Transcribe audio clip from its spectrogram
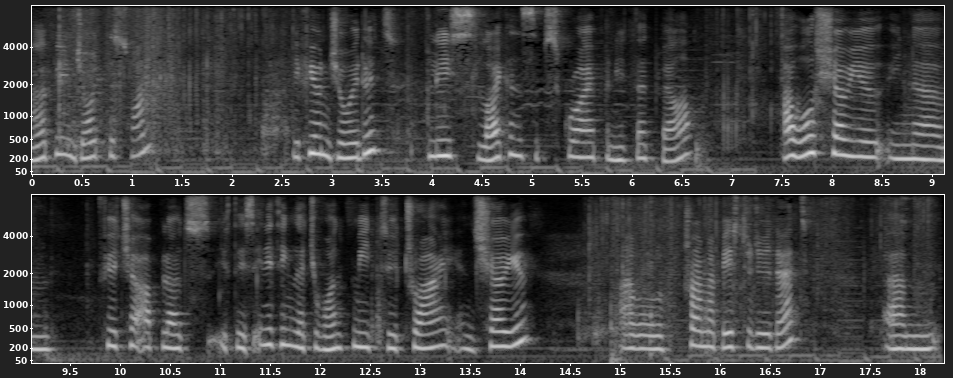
I hope you enjoyed this one. If you enjoyed it, please like and subscribe and hit that bell. I will show you in um, future uploads if there's anything that you want me to try and show you. I will try my best to do that. Um,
